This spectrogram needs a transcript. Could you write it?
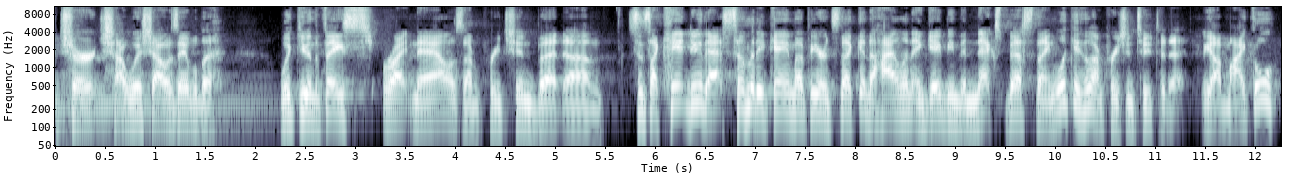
church, I wish I was able to look you in the face right now as I'm preaching, but um, since I can't do that, somebody came up here and snuck into Highland and gave me the next best thing. Look at who I'm preaching to today. We got Michael,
